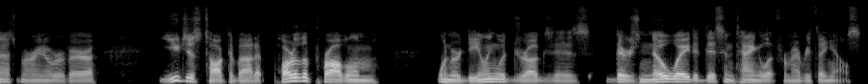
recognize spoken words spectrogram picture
Yeah, Finesse Moreno Rivera. You just talked about it. Part of the problem when we're dealing with drugs is there's no way to disentangle it from everything else.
